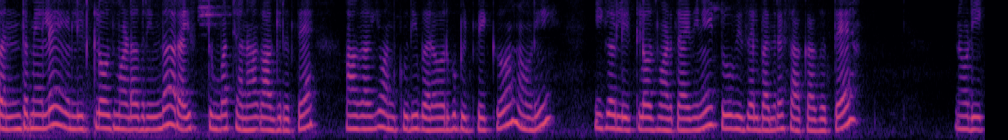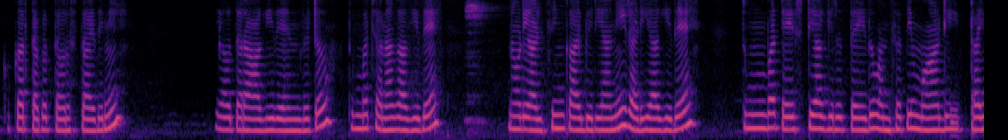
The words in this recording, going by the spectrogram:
ಬಂದ ಮೇಲೆ ಲಿಡ್ ಕ್ಲೋಸ್ ಮಾಡೋದ್ರಿಂದ ರೈಸ್ ತುಂಬ ಚೆನ್ನಾಗಾಗಿರುತ್ತೆ ಹಾಗಾಗಿ ಒಂದು ಕುದಿ ಬರೋವರೆಗೂ ಬಿಡಬೇಕು, ನೋಡಿ. ಈಗ ಲಿಡ್ ಕ್ಲೋಸ್ ಮಾಡ್ತಾಯಿದ್ದೀನಿ ಟೂ ವಿಸಲ್ ಬಂದರೆ ಸಾಕಾಗುತ್ತೆ. ನೋಡಿ ಕುಕ್ಕರ್ ತೆಗೆದು ತೋರಿಸ್ತಾ ಇದ್ದೀನಿ. ಯಾವ ಥರ ಆಗಿದೆ ಅಂದ್ಬಿಟ್ಟು. ತುಂಬ ಚೆನ್ನಾಗಾಗಿದೆ. ನೋಡಿ ಅಳಸಿನಕಾಯಿ ಬಿರಿಯಾನಿ ರೆಡಿಯಾಗಿದೆ. ತುಂಬ ಟೇಸ್ಟಿಯಾಗಿರುತ್ತೆ ಇದು. ಒಂದು ಸತಿ ಮಾಡಿ, ಟ್ರೈ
